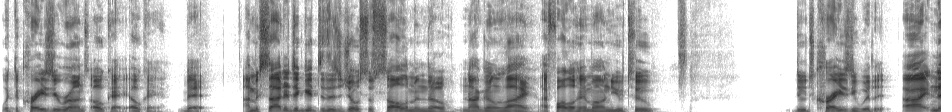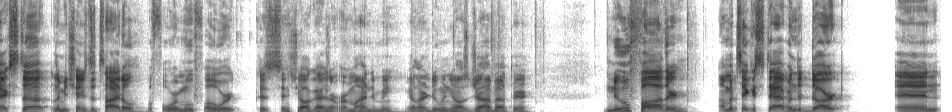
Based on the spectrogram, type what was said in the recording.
with the crazy runs. Okay, okay, bet. I'm excited to get to this Joseph Solomon though. Not gonna lie, I follow him on YouTube. Dude's crazy with it. All right, next up, let me change the title before we move forward, because since y'all guys aren't reminding me, y'all aren't doing y'all's job out there. New father. I'm gonna take a stab in the dark, and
